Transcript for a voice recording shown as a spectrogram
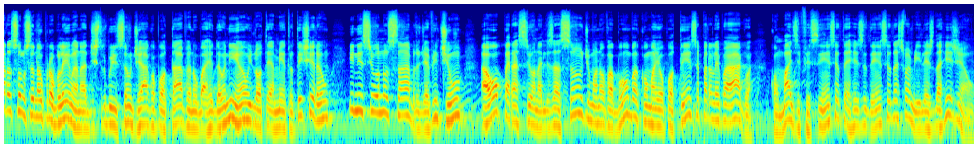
Para solucionar o problema na distribuição de água potável no bairro da União e loteamento Teixeirão, iniciou no sábado, dia 21, a operacionalização de uma nova bomba com maior potência para levar água, com mais eficiência até a residência das famílias da região.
